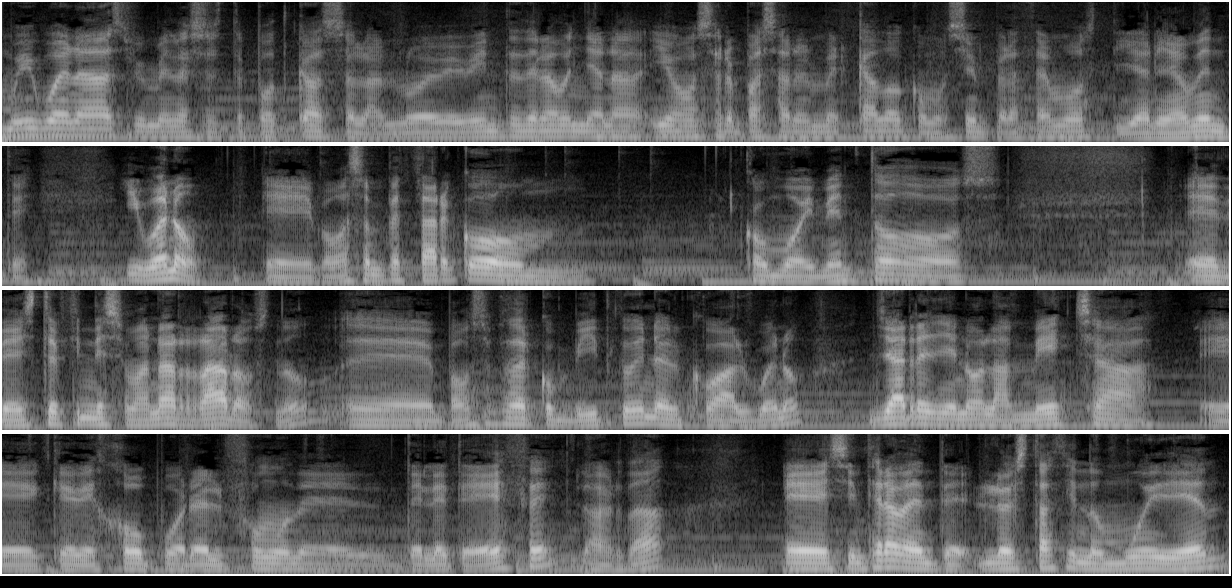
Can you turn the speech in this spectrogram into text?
Muy buenas, bienvenidos a este podcast, a las 9 y 20 de la mañana y vamos a repasar el mercado como siempre hacemos diariamente. Y bueno, eh, vamos a empezar con, con movimientos eh, de este fin de semana raros, ¿no? Eh, vamos a empezar con Bitcoin, el cual, bueno, ya rellenó la mecha que dejó por el FOMO del, del ETF, la verdad. sinceramente, lo está haciendo muy bien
